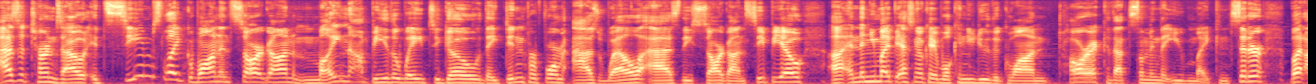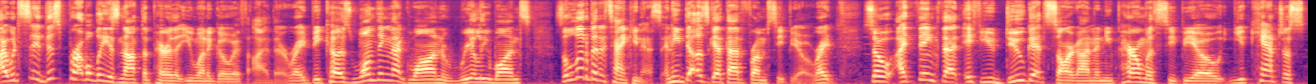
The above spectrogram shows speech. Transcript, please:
as it turns out it seems like Guan and Sargon might not be the way to go. They didn't perform as well as the Sargon Scipio uh, and then you might be asking okay well can you do the Guan Taric that's something that you might consider. But I would say this probably is not the pair that you want to go with either right? Because one thing that Guan really wants is a little bit of tankiness and he does get that from Scipio right? So I think that if you do get Sargon and you pair him with Scipio you can't just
